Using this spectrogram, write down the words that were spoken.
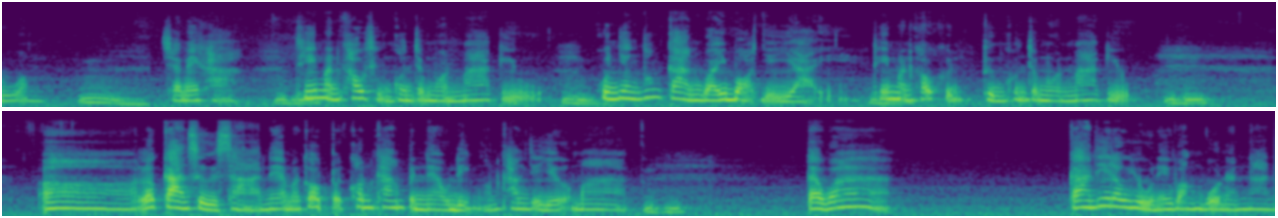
รวมอืมใช่ไหมคะ ที่มันเข้าถึงคนจำนวนมากอยู่ คุณยังต้องการไว้บอร์ดใหญ่ ๆ ที่มันเข้าถึงคนจำนวนมากอยู่เอ่อแล้วการสื่อสารเนี่ยมันก็ค่อนข้างเป็นแนวดิ่งค่อนข้างจะเยอะมาก แต่ว่าการที่เราอยู่ในวังวนนั้น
